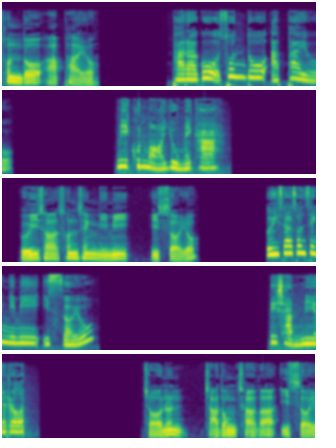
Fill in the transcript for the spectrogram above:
손도 아파요. 발하고 손도 아파요. มีคุณหมออยู่ไหมคะ 의사 선생님이 있어요? 의사 선생님이 있어요? ดิฉันมีรถ 저는 자동차가 있어요.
